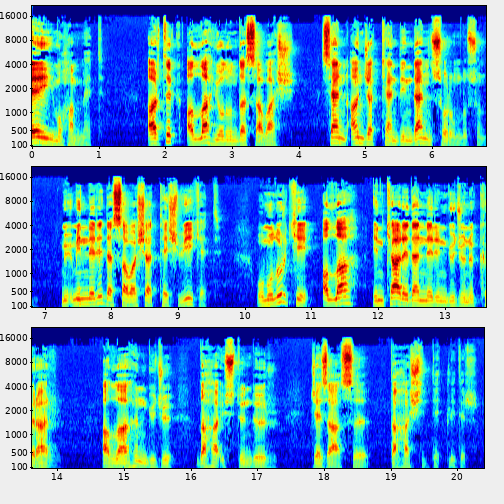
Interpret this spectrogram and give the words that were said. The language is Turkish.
Ey Muhammed! Artık Allah yolunda savaş. Sen ancak kendinden sorumlusun. Müminleri de savaşa teşvik et. Umulur ki Allah inkar edenlerin gücünü kırar. Allah'ın gücü daha üstündür, cezası daha şiddetlidir.''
